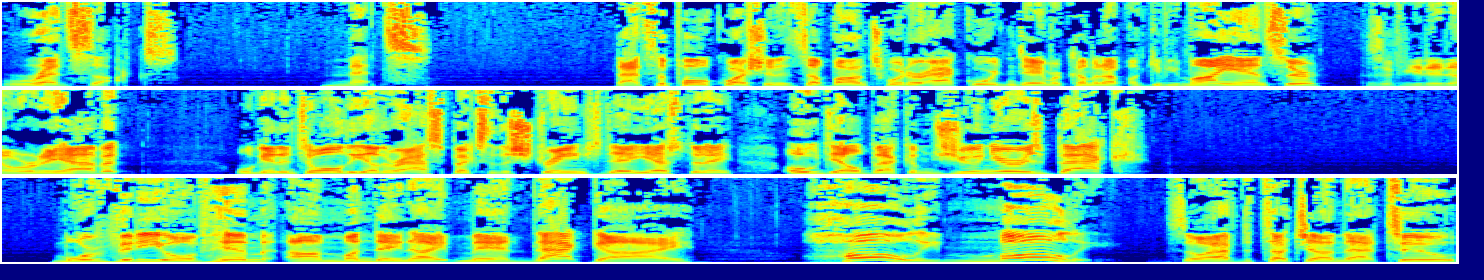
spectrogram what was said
Red Sox, Mets. That's the poll question. It's up on Twitter at Gordon Damer coming up. I'll give you my answer, as if you didn't already have it. We'll get into all the other aspects of the strange day yesterday. Odell Beckham Jr. is back. More video of him on Monday night. Man, that guy, holy moly. So I have to touch on that too.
